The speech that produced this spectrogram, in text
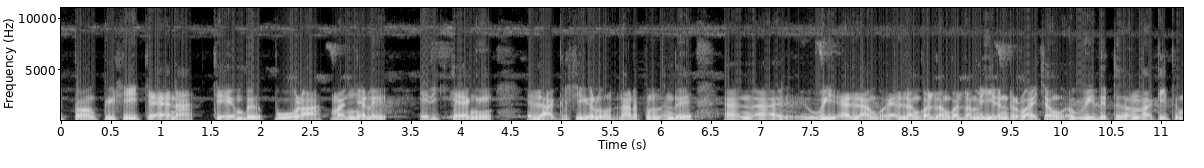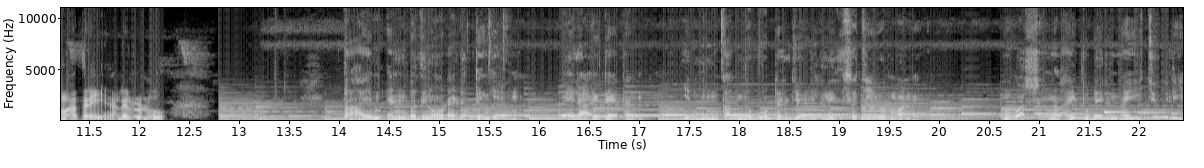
ഇപ്പം കൃഷി ചേന ചേമ്പ് പൂള മഞ്ഞൾ എരിക്കിഴങ്ങ് എല്ലാ കൃഷികളും നടത്തുന്നുണ്ട്. എല്ലാം എല്ലാം കൊല്ലം കൊല്ലം ഈ രണ്ട് പ്രാവശ്യം ഉയ്തിട്ട് നന്നാക്കിയിട്ട് മാത്രമേ നടലുള്ളൂ. പ്രായം എൺപതിനോടടുത്തെങ്കിലും വേലായുധേട്ടൻ ഇന്നും കന്നുകൂട്ടൽ ജോലികളിൽ സജീവമാണ്. വർഷങ്ങളായി തുടരുന്ന ഈ ജോലി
